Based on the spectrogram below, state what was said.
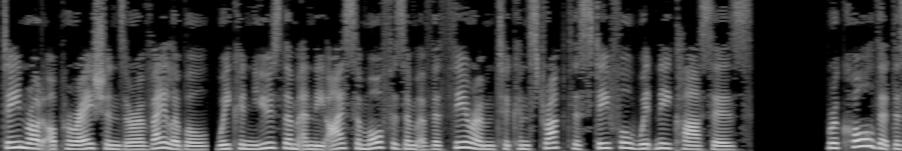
Steenrod operations are available, we can use them and the isomorphism of the theorem to construct the Stiefel-Whitney classes. Recall that the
